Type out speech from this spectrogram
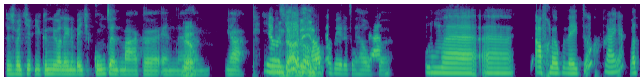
Dus wat je, je kunt nu alleen een beetje content maken. En Ja. ja, ja Ja, En want daar de in- proberen te helpen. om eh, eh, afgelopen week, toch? Wat,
